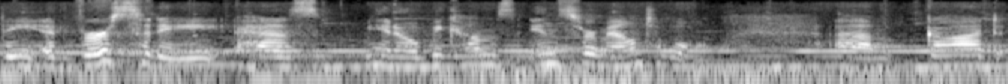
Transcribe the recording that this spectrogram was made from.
the adversity has, you know, becomes insurmountable. Um, God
